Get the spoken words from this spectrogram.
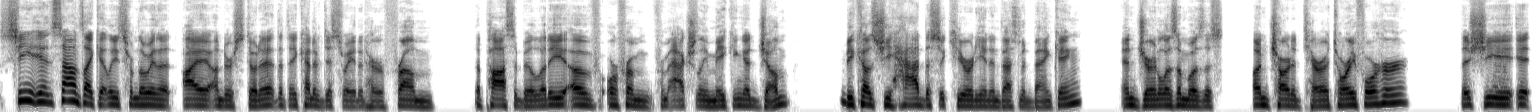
she it sounds like at least from the way that I understood it, that they kind of dissuaded her from the possibility of or from from actually making a jump mm-hmm. because she had the security and investment banking and journalism was this uncharted territory for her that she yeah. it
